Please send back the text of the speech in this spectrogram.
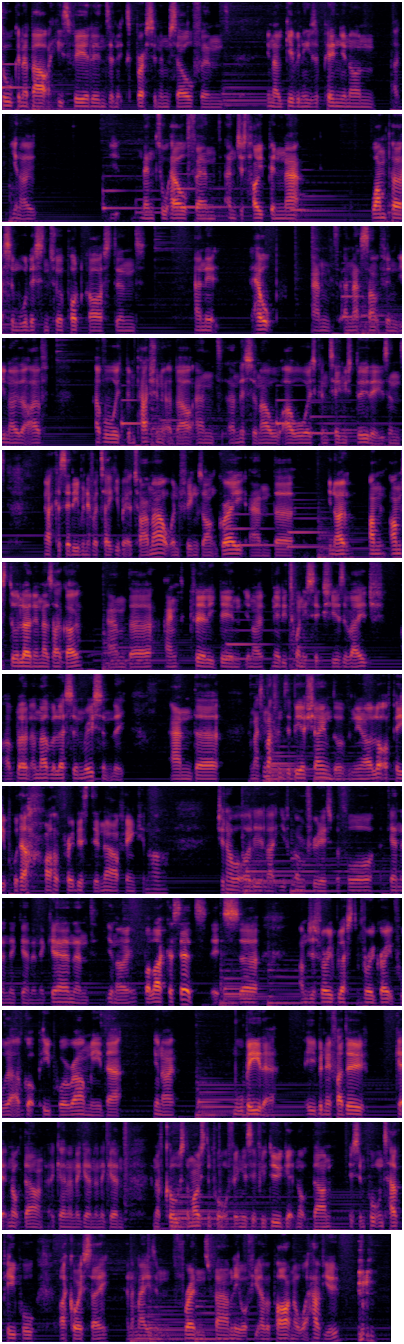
talking about his feelings and expressing himself and you know giving his opinion on you know mental health and and just hoping that one person will listen to a podcast and and it help. And and that's something you know that I've I've always been passionate about. And and listen I'll, I'll always continue to do these. And like I said even if I take a bit of time out when things aren't great and uh, you know I'm I'm still learning as I go. And uh, and clearly being you know nearly 26 years of age I've learned another lesson recently, and uh, and that's nothing to be ashamed of. And you know, a lot of people that are predestined now thinking, oh, do you know what, Ollie? Like you've gone through this before, again and again and again, and you know. But like I said, it's uh, I'm just very blessed and very grateful that I've got people around me that you know will be there, even if I do get knocked down again and again and again. And of course, the most important thing is if you do get knocked down, it's important to have people, like I always say, an amazing friends, family, or if you have a partner, what have you.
